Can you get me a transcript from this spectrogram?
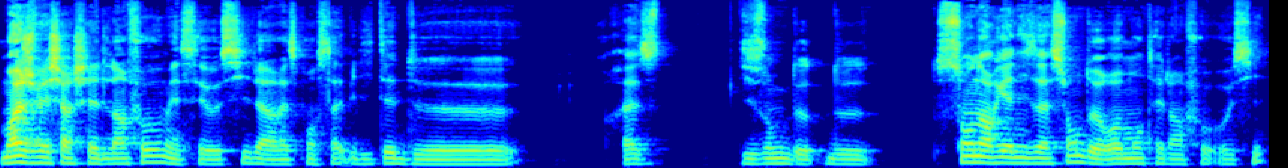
Moi, je vais chercher de l'info, mais c'est aussi la responsabilité de disons de de son organisation de remonter l'info aussi.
